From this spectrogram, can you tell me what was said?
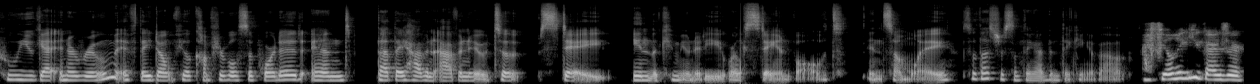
who you get in a room if they don't feel comfortable supported and that they have an avenue to stay in the community or like stay involved in some way. So that's just something I've been thinking about. I feel like you guys are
